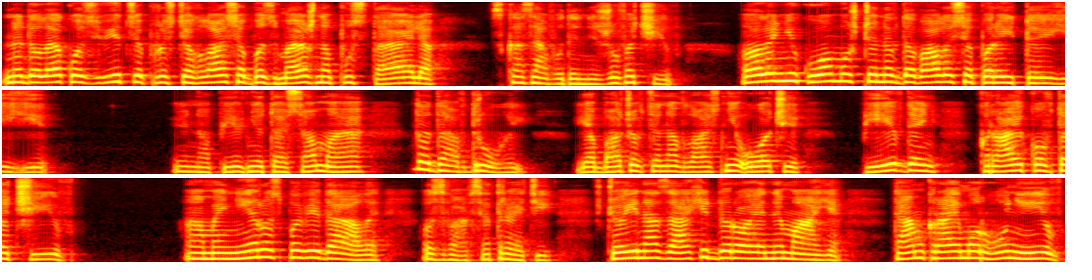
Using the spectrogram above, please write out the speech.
недалеко звідси простяглася безмежна пустеля, сказав один із жувачів, але нікому ще не вдавалося перейти її. І на півдні те саме, додав другий. Я бачив це на власні очі. Південь край ковтачів. А мені розповідали, озвався третій, що і на захід дороги немає. Там край моргунів,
